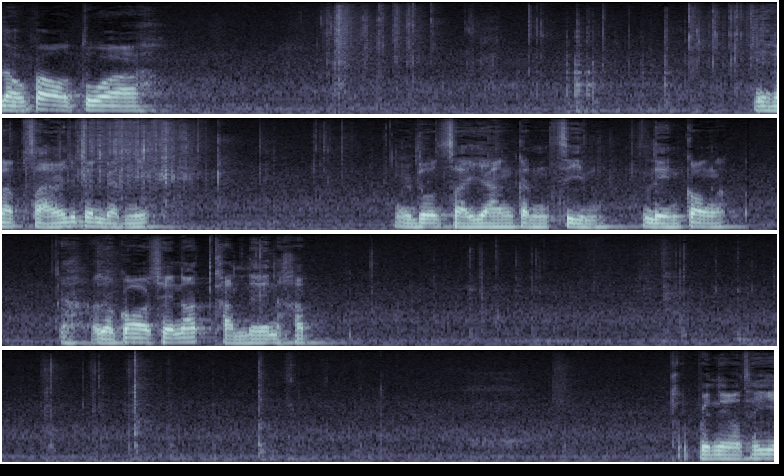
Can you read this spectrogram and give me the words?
เราก็เอาตัวนี่ครับสายก็จะเป็นแบบนี้ โดนสายยางกันซีนเลนกล้องอะแล้วก็ใช้น็อตขันเลยนะครับเป็นแนวทะแย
